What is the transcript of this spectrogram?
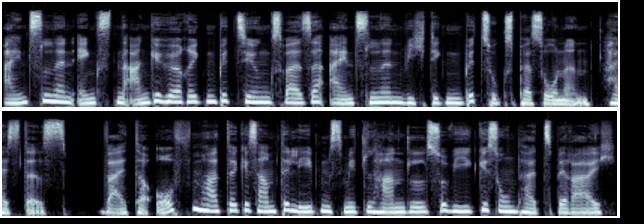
einzelnen engsten Angehörigen bzw. einzelnen wichtigen Bezugspersonen, heißt es. Weiter offen hat der gesamte Lebensmittelhandel sowie Gesundheitsbereich,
